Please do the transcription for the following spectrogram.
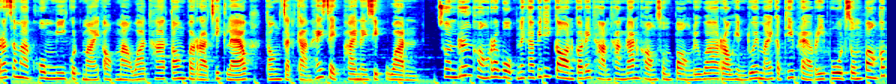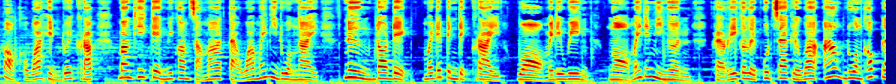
รสมาคมมีกฎหมายออกมาว่าถ้าต้องประราชิกแล้ว ต้องจัดการให้เสร็จภายใน 10 วัน ส่วนเรื่องของระบบนะคะพิธีกรก็ได้ถามทางด้านของสมปองด้วยว่าเราเห็นด้วยไหมกับที่แพรรี่พูด สมปองก็บอกเขาว่าเห็นด้วยครับ บางทีเก่งมีความสามารถแต่ว่าไม่มีดวงไง 1. ดอเด็กไม่ได้เป็นเด็กใคร วอไม่ได้วิ่ง งอไม่ได้มีเงิน แพรรี่ก็เลยพูดแทรกเลยว่า อ้าวดวงเขาแปล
